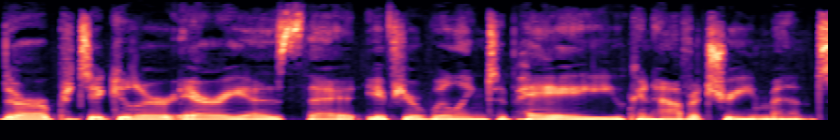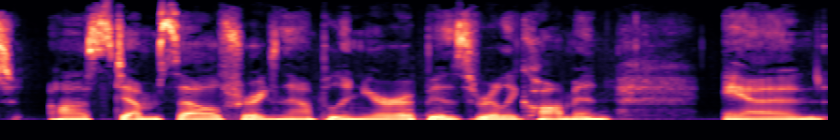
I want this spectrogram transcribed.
there are particular areas that, if you're willing to pay, you can have a treatment. Uh, stem cell, for example, in Europe is really common. And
